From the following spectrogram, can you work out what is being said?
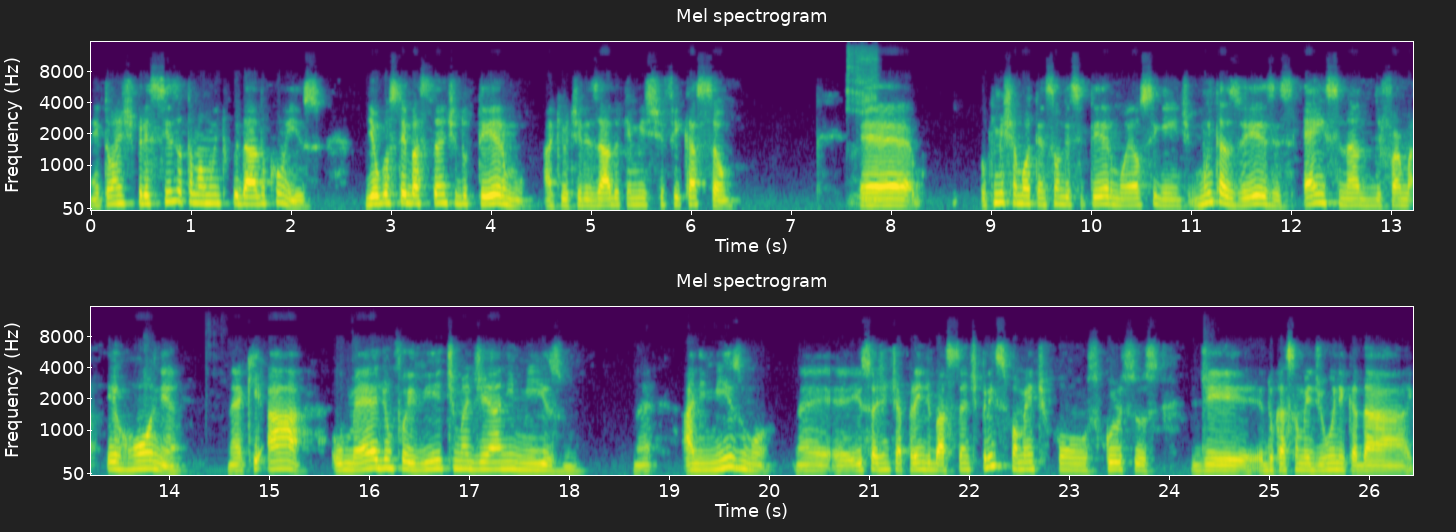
Então a gente precisa tomar muito cuidado com isso. E eu gostei bastante do termo aqui utilizado, que é mistificação. É, o que me chamou a atenção desse termo é o seguinte: muitas vezes é ensinado de forma errônea, né, que ah, o médium foi vítima de animismo, né? Animismo, né, é, isso a gente aprende bastante, principalmente com os cursos de educação mediúnica da,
